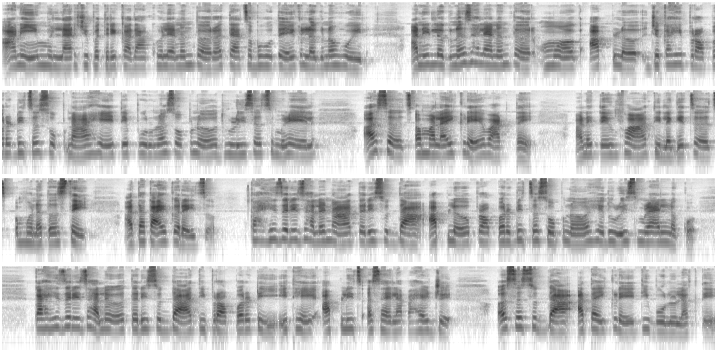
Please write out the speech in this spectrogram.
आणि मल्हारची पत्रिका दाखवल्यानंतर त्याचं बहुतेक लग्न होईल. आणि लग्न झाल्यानंतर मग आपलं जे काही प्रॉपर्टीचं स्वप्न आहे ते पूर्ण स्वप्न धुळीसच मिळेल असंच मला इकडे वाटतंय. आणि तेव्हा ती लगेचच म्हणत असते आता काय करायचं? काही जरी झालं ना तरीसुद्धा आपलं प्रॉपर्टीचं स्वप्न हे धुळीस मिळायला नको. काही जरी झालं तरीसुद्धा ती प्रॉपर्टी इथे आपलीच असायला पाहिजे. असं सुद्धा आता इकडे ती बोलू लागते.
